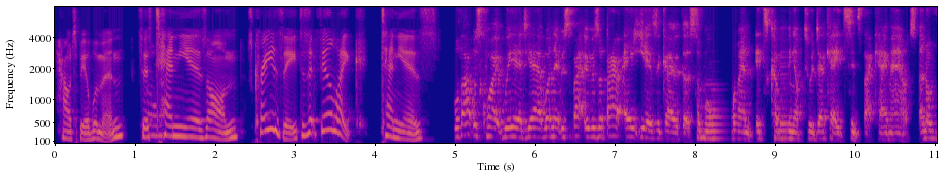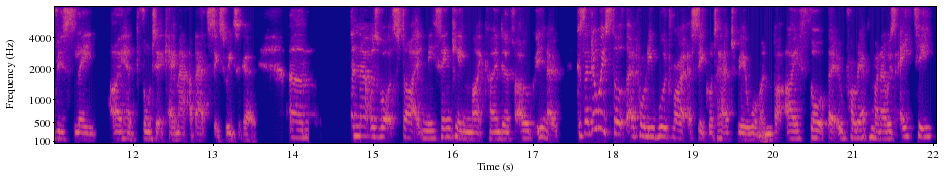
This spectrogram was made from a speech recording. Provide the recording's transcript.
How to Be a Woman. So it's oh. 10 years on. It's crazy. Does it feel like 10 years? Well, that was quite weird. Yeah, when it was about it was about eight years ago that someone went. It's coming up to a decade since that came out, and obviously I had thought it came out about six weeks ago. Um, and that was what started me thinking like kind of oh you know because I'd always thought that I probably would write a sequel to How to Be a Woman, but I thought that it would probably happen when I was 80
